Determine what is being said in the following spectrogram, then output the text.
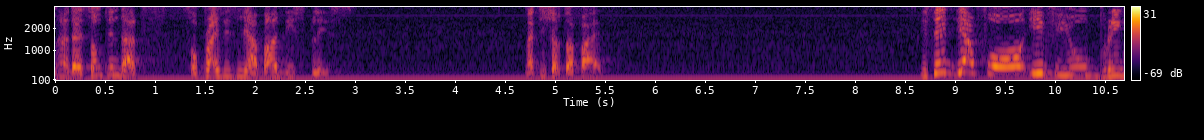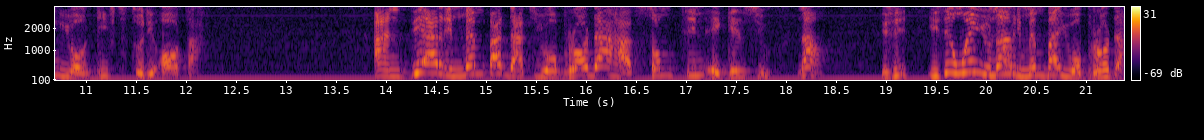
Now, there's something that surprises me about this place. Matthew chapter 5. He said, Therefore, if you bring your gift to the altar, and there remember that your brother has something against you. Now, you see, he said, when you now remember your brother,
